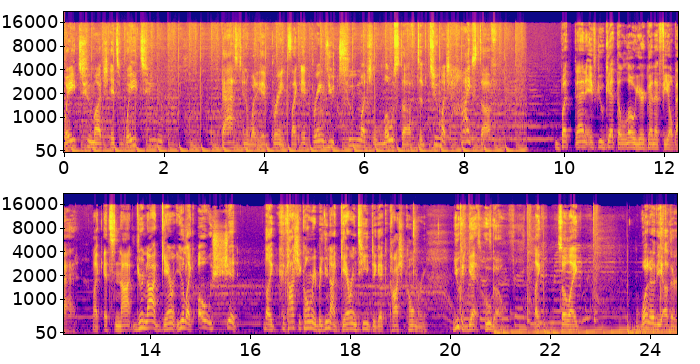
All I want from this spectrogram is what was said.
way too much. It's way too fast in what it brings. Like it brings you too much low stuff to too much high stuff. But then if you get the low, you're gonna feel bad. Like it's not you're not guaranteed you're like, oh shit, like Kakashi Komori, but you're not guaranteed to get Kakashi Komori. You could get Hugo. Like so like one or the other.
